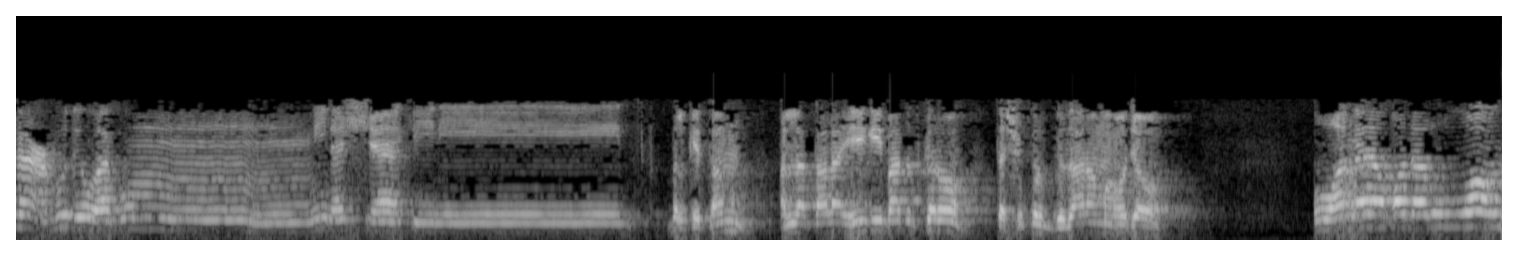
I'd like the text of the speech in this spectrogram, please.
فاعبد وکم من الشاکرین بلکہ تم اللہ تعالیٰ ہی کی عبادت کرو تو شکر گزارا میں ہو جاؤ۔ وما قدر الله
